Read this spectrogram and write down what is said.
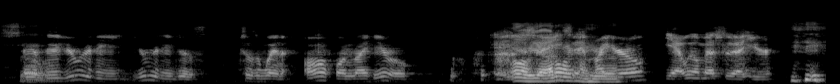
So Damn, dude, you really, you really just, just went off on my hero. Oh, yeah, I don't like Say My Hero. Yeah, we don't mess with that here.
